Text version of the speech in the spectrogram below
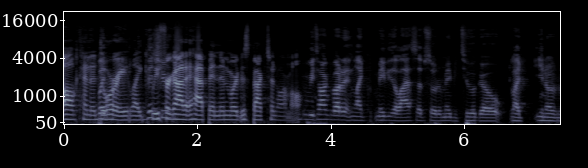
all kind of But dory, like we year- forgot it happened and we're just back to normal. we talked about it in like maybe the last episode or maybe two ago. Like you know,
